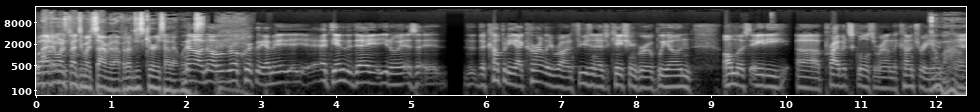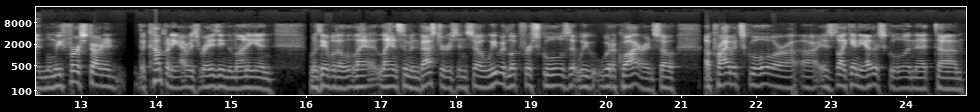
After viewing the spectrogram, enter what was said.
Well, I don't want to spend too much time on that, but I'm just curious how that works. No, no, real quickly. I mean, at the end of the day, you know, as a, the company I currently run, Fusion Education Group, we own almost 80 uh, private schools around the country. And, oh, wow. and, when we first started the company. I was raising the money and was able to land, some investors, and so we would look for schools that we would acquire. And so, a private school or a, is like any other school in that um,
